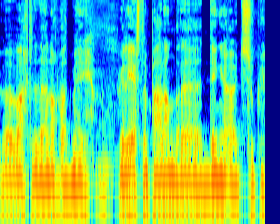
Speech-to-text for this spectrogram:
we wachten daar nog wat mee. Ik wil eerst een paar andere dingen uitzoeken.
